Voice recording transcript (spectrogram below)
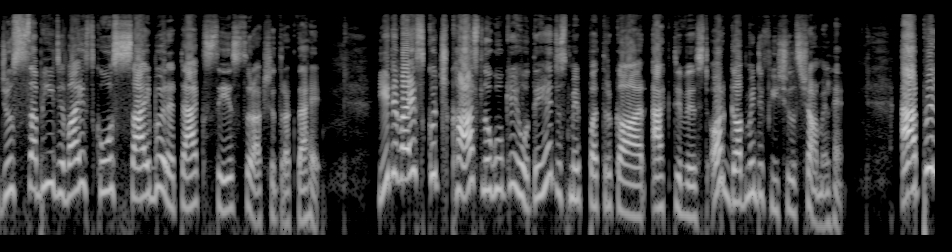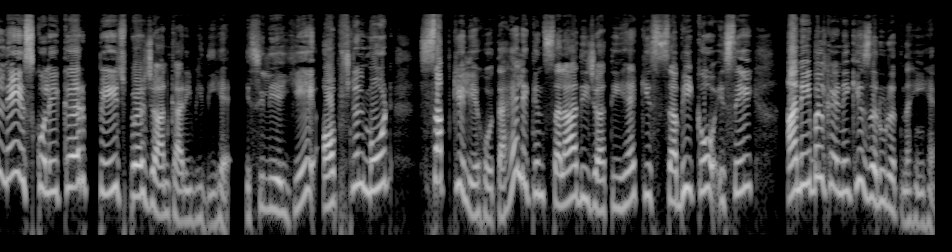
जो सभी डिवाइस को साइबर अटैक से सुरक्षित रखता है। ये डिवाइस कुछ खास लोगों के होते हैं, जिसमें पत्रकार एक्टिविस्ट और गवर्नमेंट ऑफिशियल शामिल हैं। एप्पल ने इसको लेकर पेज पर जानकारी भी दी है। इसीलिए ये ऑप्शनल मोड सबके लिए होता है, लेकिन सलाह दी जाती है कि सभी को इसे अनेबल करने की ज़रूरत नहीं है।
